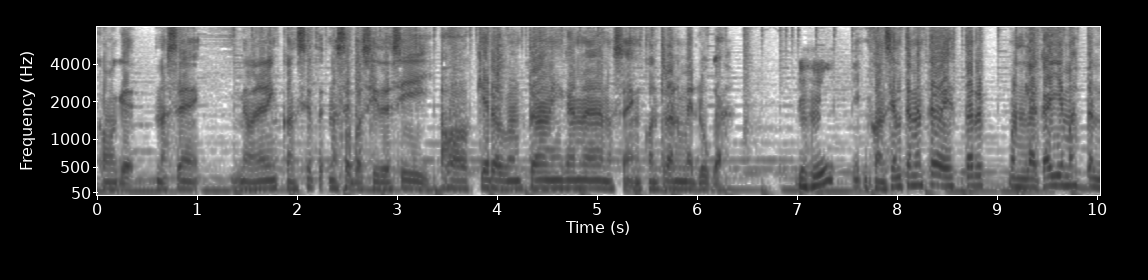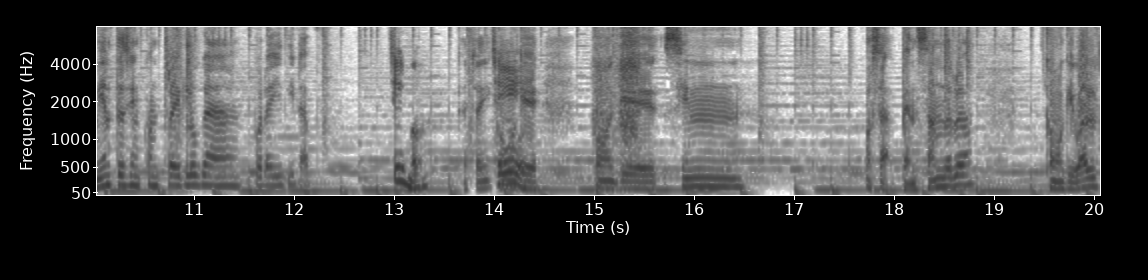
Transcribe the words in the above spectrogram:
como que, no sé, de manera inconsciente, no sé, pues si decís, oh, quiero con todas mis ganas, no sé, encontrarme Lucas. Inconscientemente voy a estar en la calle más pendiente si encontráis Lucas por ahí tirado. Sí, ¿Cachai? Como que, como que sin. O sea, pensándolo, como que igual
